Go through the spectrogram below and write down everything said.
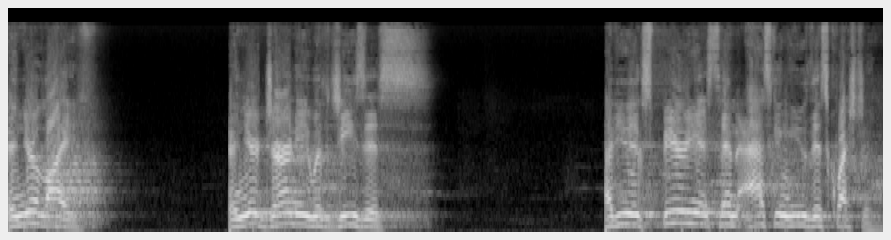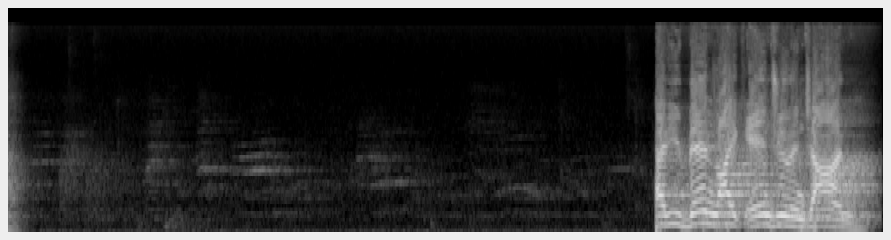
In your life and your journey with Jesus, have you experienced Him asking you this question? Have you been like Andrew and John,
